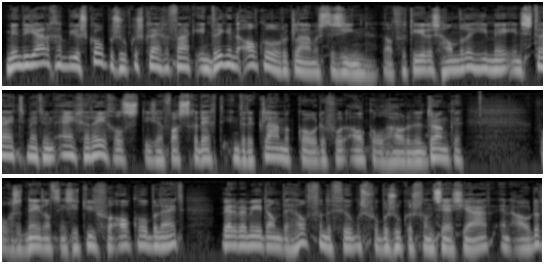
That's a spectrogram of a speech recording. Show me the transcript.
Minderjarige bioscoopbezoekers krijgen vaak indringende alcoholreclames te zien. De adverteerders handelen hiermee in strijd met hun eigen regels... die zijn vastgelegd in de reclamecode voor alcoholhoudende dranken. Volgens het Nederlands Instituut voor Alcoholbeleid... werden bij meer dan de helft van de films voor bezoekers van zes jaar en ouder...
